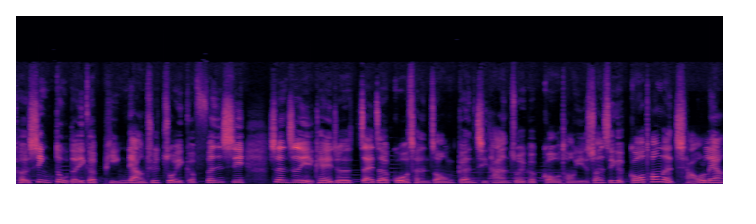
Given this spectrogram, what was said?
可信度的一个评量去做一个分析，甚至也可以就是在这过程中跟其他人做一个沟通，也算是一个沟通的桥梁。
